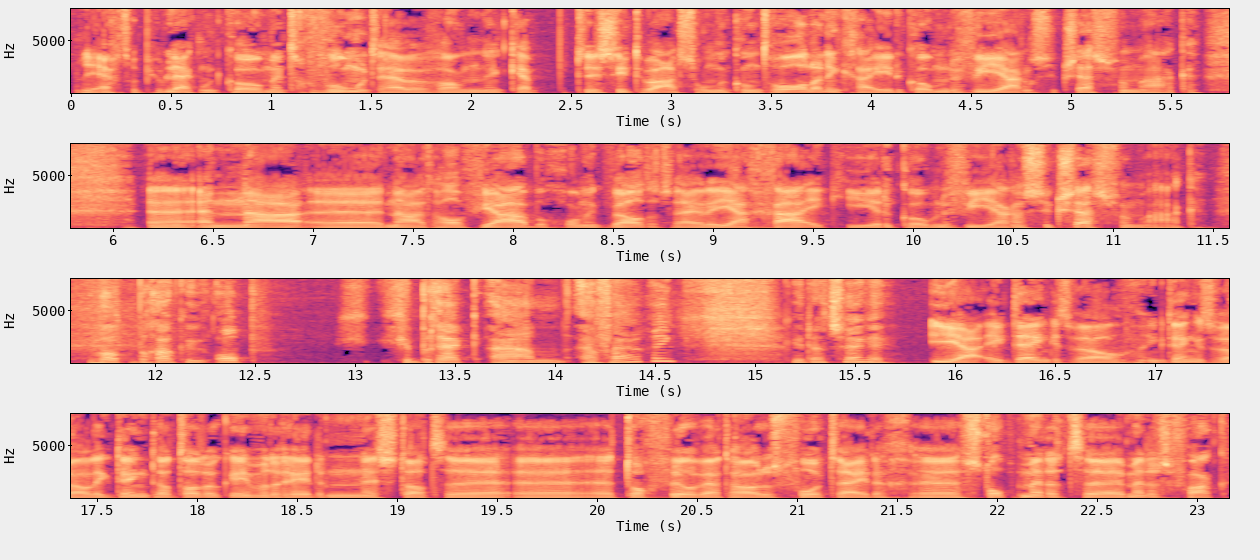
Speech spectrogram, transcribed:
die echt op je plek moet komen, het gevoel moet hebben van ik heb de situatie onder controle en ik ga hier de komende vier jaar een succes van maken. Uh, en na, uh, na het half jaar begon ik wel te twijfelen, ja ga ik hier de komende vier jaar een succes van maken. Wat brak u op gebrek aan ervaring? Kun je dat zeggen? Ja, ik denk het wel. Ik denk het wel. Ik denk dat dat ook een van de redenen is dat uh, uh, toch veel wethouders voortijdig uh, met het, met het vak.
